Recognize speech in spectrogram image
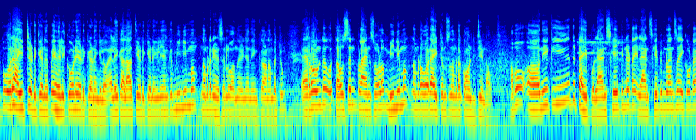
ഇപ്പോൾ ഒരു ഐറ്റം എടുക്കുകയാണ് ഇപ്പോൾ ഹെലിക്കോണി എടുക്കുകയാണെങ്കിലോ അല്ലെങ്കിൽ കലാത്തി എടുക്കുകയാണെങ്കിൽ ഞങ്ങൾക്ക് മിനിമം നമ്മുടെ നേഴ്സറിയിൽ വന്നു കഴിഞ്ഞാൽ നിങ്ങൾക്ക് കാണാൻ പറ്റും. എറൗണ്ട് തൗസൻഡ് പ്ലാൻസോളം മിനിമം നമ്മുടെ ഓരോ ഐറ്റംസ് നമ്മുടെ ക്വാണ്ടിറ്റി ഉണ്ടാവും. അപ്പോൾ നിങ്ങൾക്ക് ഏത് ടൈപ്പ് ലാൻഡ്സ്കേപ്പിന്റെ ടൈ ലാൻഡ്സ്കേപ്പിംഗ് പ്ലാന്റ്സ് ആയിക്കോട്ടെ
